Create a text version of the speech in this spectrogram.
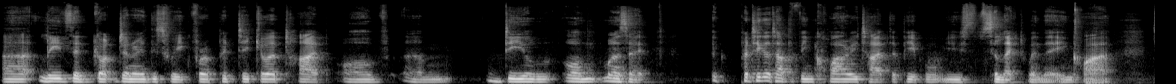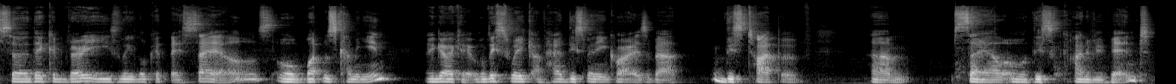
Uh, leads that got generated this week for a particular type of um, deal, or what I say, a particular type of inquiry type that people use select when they inquire. So they could very easily look at their sales or what was coming in and go, okay, well, this week I've had this many inquiries about this type of um, sale or this kind of event.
